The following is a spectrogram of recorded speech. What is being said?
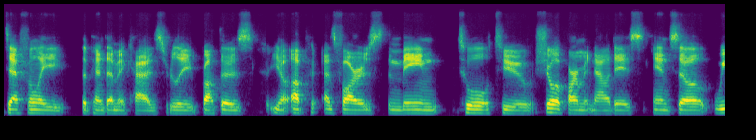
definitely the pandemic has really brought those you know up as far as the main tool to show apartment nowadays. And so we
